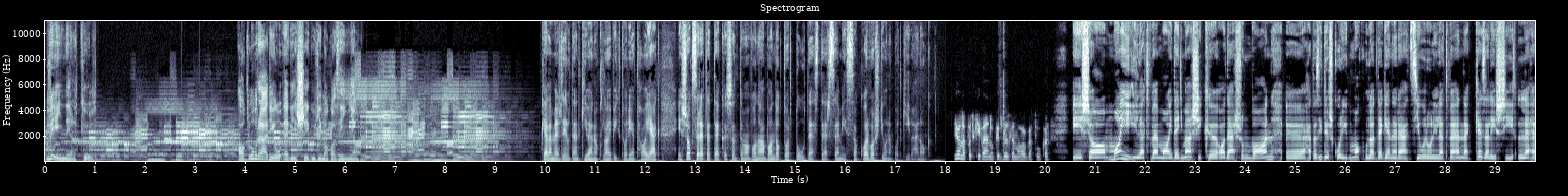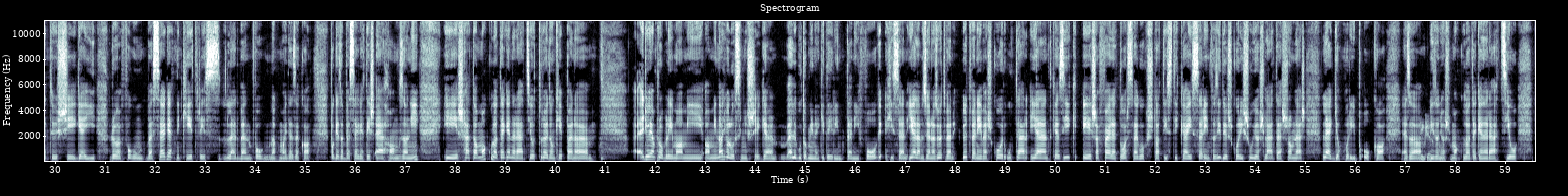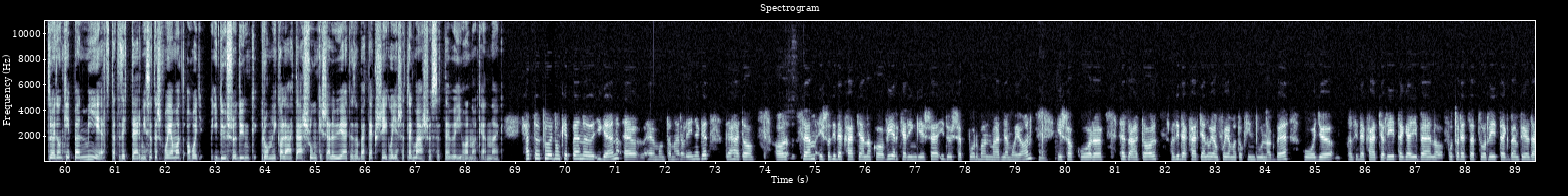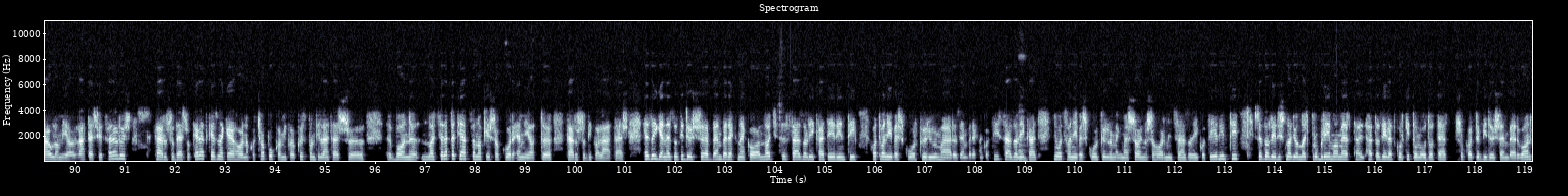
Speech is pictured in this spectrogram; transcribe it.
Vény nélkül. A Klubrádió egészségügyi magazinja. Kellemes délutánt kívánok, Laj Viktoriát hallják, és sok szeretettel köszöntöm a vonalban dr. Tóth Eszter szemész szakorvost, jó napot kívánok! Jó napot kívánok, üdvözlöm a hallgatókat! És a mai, illetve majd egy másik adásunkban, hát az időskori makula degenerációról, illetve ennek kezelési lehetőségeiről fogunk beszélgetni. Két részletben fognak majd ezek a, fog ez a beszélgetés elhangzani. És hát a makula degeneráció tulajdonképpen egy olyan probléma, ami, ami nagy valószínűséggel előbb-utóbb mindenkit érinteni fog, hiszen jellemzően az 50, 50 éves kor után jelentkezik, és a fejlett országok statisztikái szerint az időskori súlyos látásromlás leggyakoribb oka ez a Igen. bizonyos makuladegeneráció. Tulajdonképpen miért? Tehát ez egy természetes folyamat, ahogy idősödünk, romlik a látásunk, és előjöhet ez a betegség, vagy esetleg más összetevői vannak ennek? Hát tulajdonképpen igen, el, elmondta már a lényeget, tehát a, a szem és az ideghártyának a vérkeringése idősebb korban már nem olyan, hm. és akkor ezáltal az ideghártyán olyan folyamatok indulnak be, hogy az ideghártya rétegeiben, a fotoreceptor rétegben például, ami a látásért felelős, károsodások keletkeznek, elhalnak a csapok, amik a központi látásban nagy szerepet játszanak, és akkor emiatt károsodik a látás. Ez igen, ez az idősebb embereknek a nagy százalékát érinti, 60 éves kor körül már az embereknek a 10 százalékát, 80 éves kor körül meg már sajnos a 30 százalékot érinti, és ez azért is nagyon nagy probléma, mert hát az életkor kitolódott, tehát sokkal több idős ember van,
